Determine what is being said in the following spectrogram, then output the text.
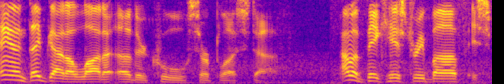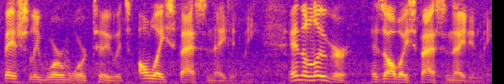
And they've got a lot of other cool surplus stuff. I'm a big history buff, especially World War II. It's always fascinated me. And the Luger has always fascinated me.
